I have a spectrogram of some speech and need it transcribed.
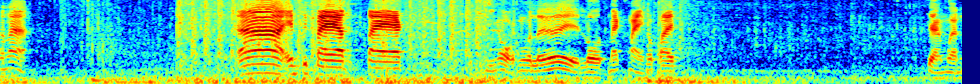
ข้างหน้า อ่า M18 แตก ยิงออกหมดเลย โหลดแม็กใหม่เข้าไป เสียงเหมือน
